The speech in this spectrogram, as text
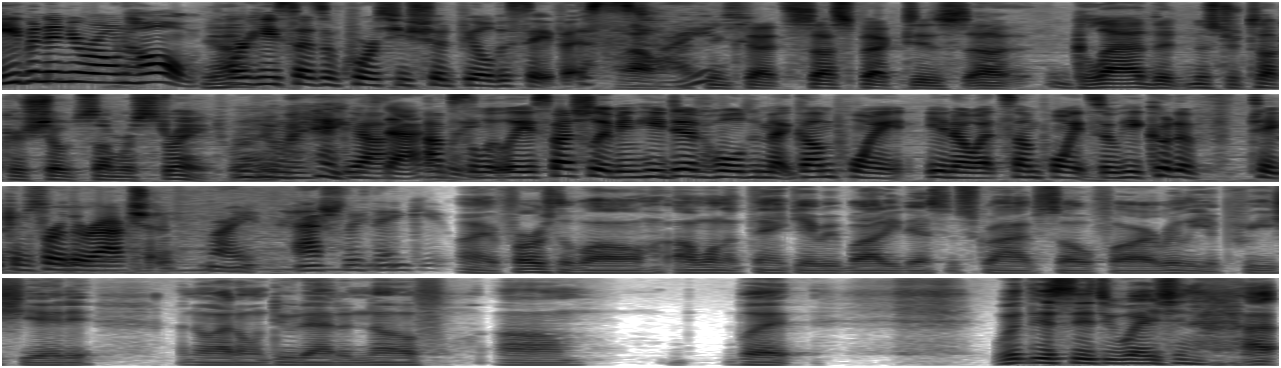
even in your own home, yeah. where he says, of course, you should feel the safest. Wow. Right? I think that suspect is uh, glad that Mr. Tucker showed some restraint, right? Mm -hmm. exactly. Yeah, absolutely. Especially, I mean, he did hold him at gunpoint, you know, at some point, so he could have taken absolutely. further action. Right. Ashley, thank you. All right. First of all, I want to thank everybody that subscribed so far. I really appreciate it. I know I don't do that enough. Um, but with this situation, I,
